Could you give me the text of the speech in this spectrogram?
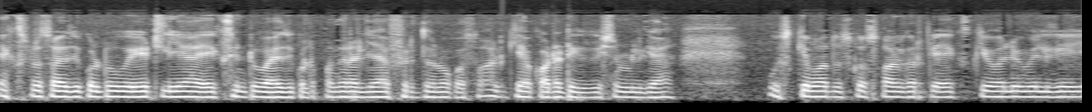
X plus y equal to eight लिया x into y equal to पंद्रह लिया, फिर दोनों को सॉल्व किया क्वाड्रेटिक इक्वेशन मिल गया। उसके बाद उसको सॉल्व करके एक्स की वैल्यू मिल गई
